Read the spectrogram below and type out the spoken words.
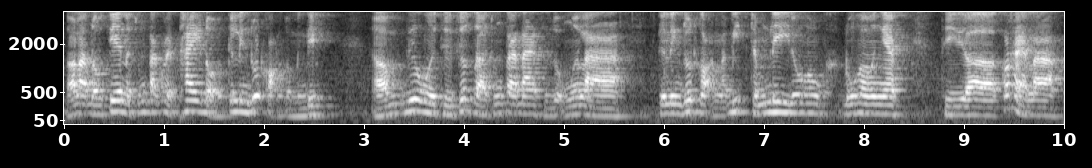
Đó là đầu tiên là chúng ta có thể thay đổi cái link rút gọn của mình đi. Đó, ví dụ từ trước giờ chúng ta đang sử dụng là cái link rút gọn là bit.ly đúng không? Đúng không anh em? Thì uh, có thể là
